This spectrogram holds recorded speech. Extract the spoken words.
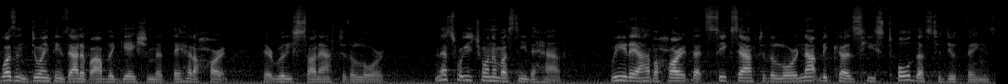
wasn't doing things out of obligation, but they had a heart that really sought after the Lord. And that's what each one of us need to have. We need to have a heart that seeks after the Lord, not because He's told us to do things,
